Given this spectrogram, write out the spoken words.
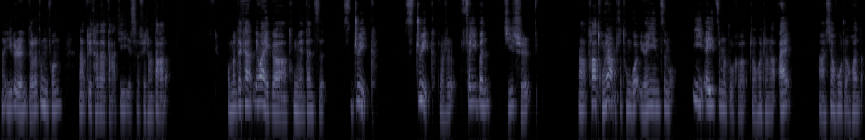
那一个人得了中风，那对他的打击也是非常大的。我们再看另外一个同源单词。Streak，streak 表示飞奔、疾驰，那它同样是通过元音字母 e a 字母组合转换成了 i，啊，相互转换的。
